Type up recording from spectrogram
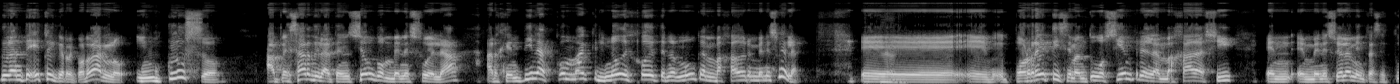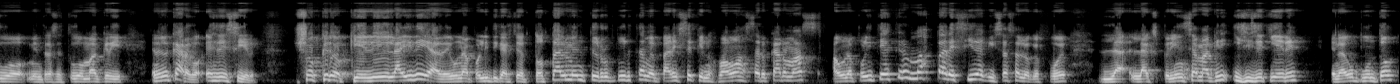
Durante esto hay que recordarlo, incluso a pesar de la tensión con Venezuela, Argentina con Macri no dejó de tener nunca embajador en Venezuela. Eh, Porretti se mantuvo siempre en la embajada allí en, en, Venezuela mientras estuvo, mientras estuvo Macri en el cargo. Es decir, yo creo que de la idea de una política exterior totalmente rupturista me parece que nos vamos a acercar más a una política exterior más parecida quizás a lo que fue la, experiencia Macri y si se quiere, en algún punto,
